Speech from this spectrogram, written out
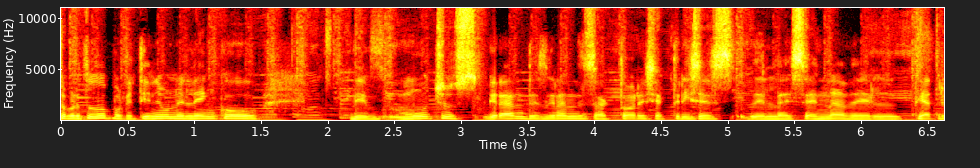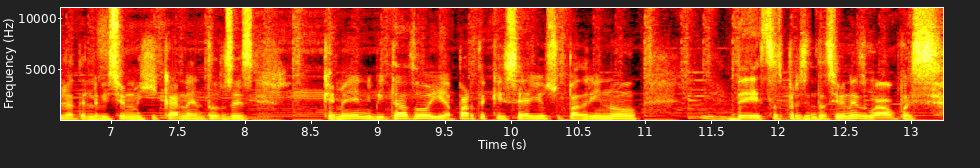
Sobre todo porque tiene un elenco de muchos grandes, grandes actores y actrices de la escena del teatro y la televisión mexicana. Entonces, que me hayan invitado y aparte que sea yo su padrino de estas presentaciones, wow, pues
